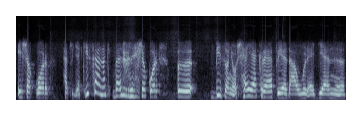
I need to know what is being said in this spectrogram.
és akkor hát ugye kiszállnak belőle, és akkor ö, bizonyos helyekre, például egy ilyen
